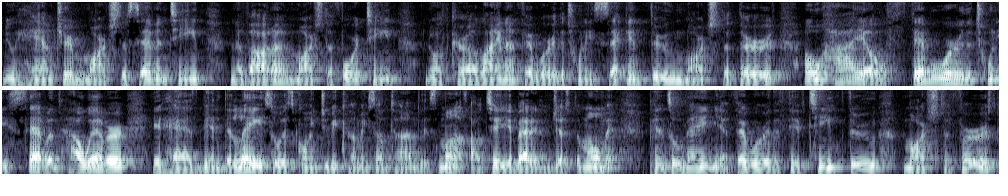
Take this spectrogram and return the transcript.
New Hampshire, March the 17th. Nevada, March the 14th. North Carolina, February the 22nd through March the 3rd. Ohio, February the 27th. However, it has been delayed, so it's going to be coming sometime this month. I'll tell you about it in just a moment. Pennsylvania, February the 15th through March the 1st.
